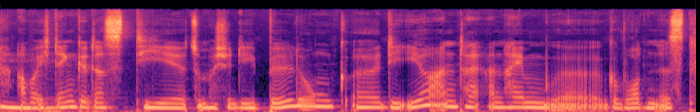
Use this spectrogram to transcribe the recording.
Mhm. Aber ich denke, dass die zum Beispiel die Bildung, äh, die ihr anheim äh, geworden ist,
